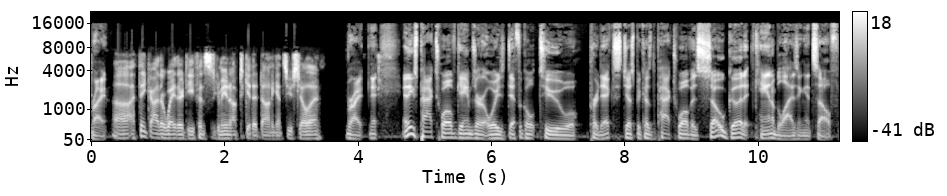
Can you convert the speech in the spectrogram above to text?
right, uh, I think either way, their defense is going to be enough to get it done against UCLA. Right. And these Pac 12 games are always difficult to predict just because the Pac 12 is so good at cannibalizing itself.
